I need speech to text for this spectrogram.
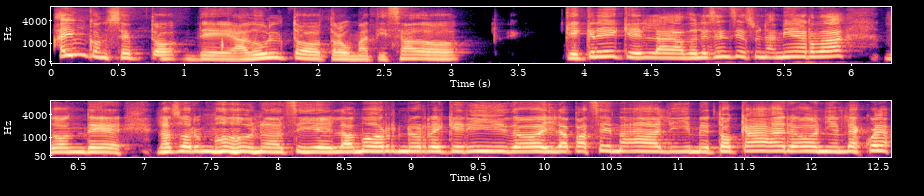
hay un concepto de adulto traumatizado que cree que la adolescencia es una mierda, donde las hormonas y el amor no requerido y la pasé mal y me tocaron y en la escuela.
